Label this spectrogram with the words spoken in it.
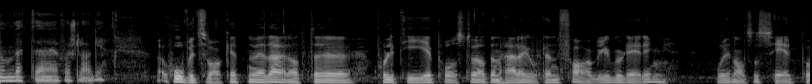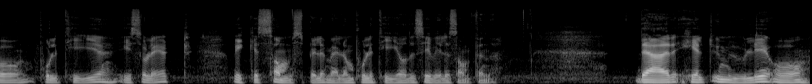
om dette forslaget? Hovedsvakheten ved det er at politiet påstår at en her har gjort en faglig vurdering, hvor en altså ser på politiet isolert, og ikke samspillet mellom politiet og det sivile samfunnet. Det er helt umulig å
